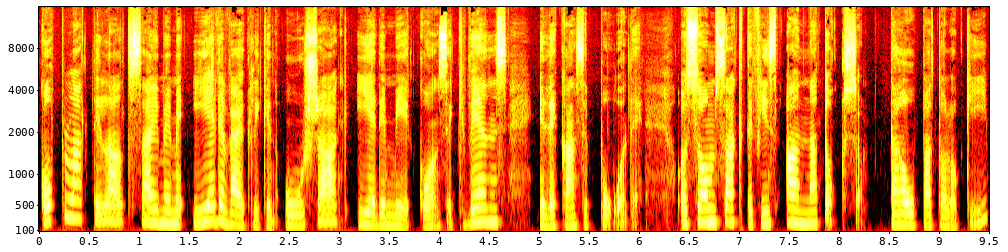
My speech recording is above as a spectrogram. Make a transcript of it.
kopplat till Alzheimer, men är det verkligen orsak? Är det mer konsekvens eller kanske både? Och som sagt, det finns annat också. Taupatologi,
